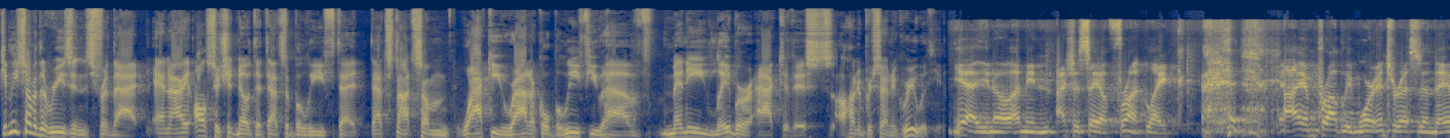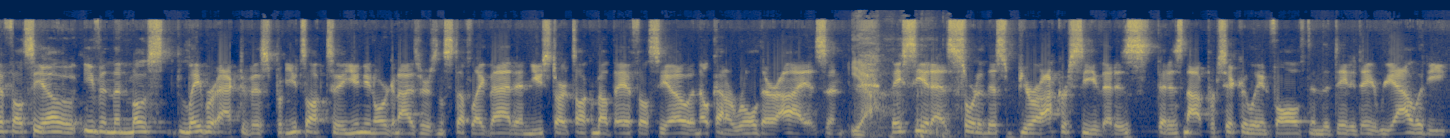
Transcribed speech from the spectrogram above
Give me some of the reasons for that. And I also should note that that's a belief that that's not some wacky radical belief you have. Many labor activists 100% agree with you. Yeah, you know, I mean, I should say up front, like, I am probably more interested in the AFL-CIO even than most labor activists. But you talk to union organizers and stuff like that, and you start talking about the AFL-CIO, and they'll kind of roll their eyes, and yeah. they see it as sort of this bureaucracy that is that is not particularly involved in the day-to-day reality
